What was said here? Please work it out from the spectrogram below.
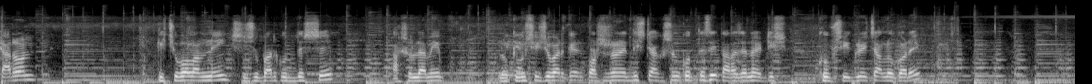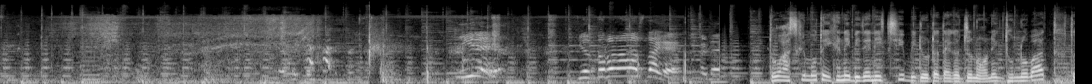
কারণ কিছু বলার নেই, শিশু পার্ক উদ্দেশ্যে। আসলে আমি লক্ষ্মীপুর শিশু পার্কের প্রশাসনের দৃষ্টি আকর্ষণ করতেছি, তারা যেন এটি খুব শীঘ্রই চালু করে। তো আজকের মতো এখানে বিদায় নিচ্ছি। ভিডিওটা দেখার জন্য অনেক ধন্যবাদ। তো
